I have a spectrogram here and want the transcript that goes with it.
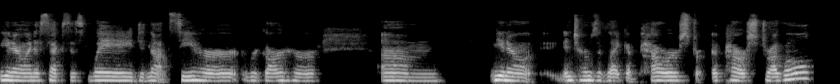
you know, in a sexist way, did not see her, regard her, um, you know in terms of like a power a power struggle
